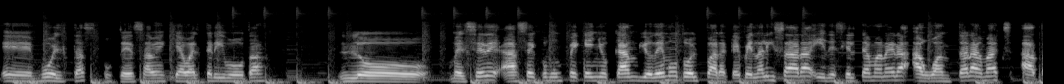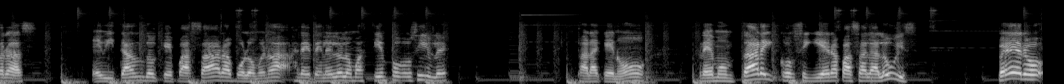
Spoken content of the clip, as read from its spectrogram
eh, vueltas. Ustedes saben que a Valtteri Bota lo Mercedes hace como un pequeño cambio de motor para que penalizara y de cierta manera aguantara a Max atrás, evitando que pasara, por lo menos a retenerlo lo más tiempo posible para que no remontara y consiguiera pasar a Luis. Pero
